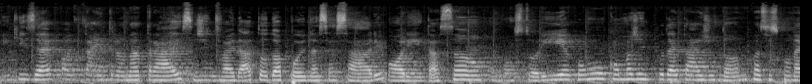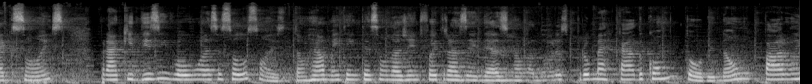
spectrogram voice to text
quem quiser pode estar entrando atrás, a gente vai dar todo o apoio necessário, com orientação, com consultoria, como, como a gente puder estar ajudando com essas conexões para que desenvolvam essas soluções. Então, realmente a intenção da gente foi trazer ideias inovadoras para o mercado como um todo, e não para um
